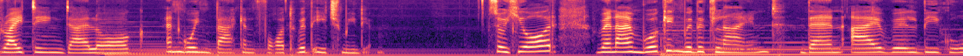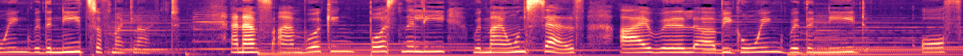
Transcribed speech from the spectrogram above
writing, dialogue, and going back and forth with each medium. So, here, when I'm working with a client, then I will be going with the needs of my client and if i'm working personally with my own self i will uh, be going with the need of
